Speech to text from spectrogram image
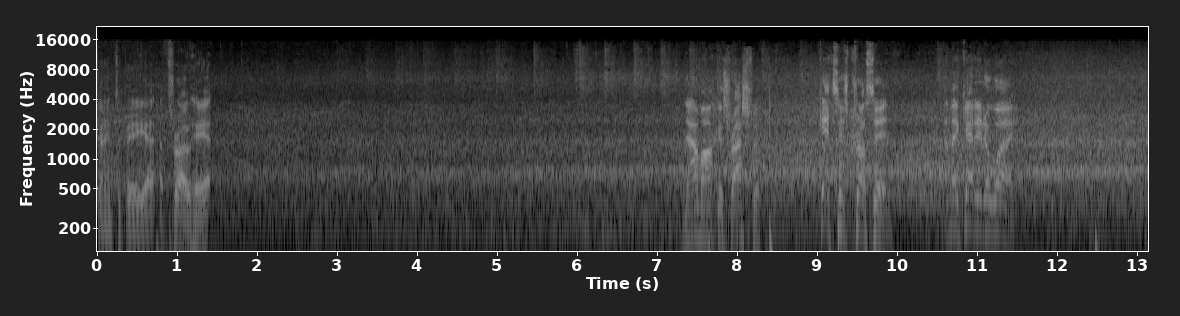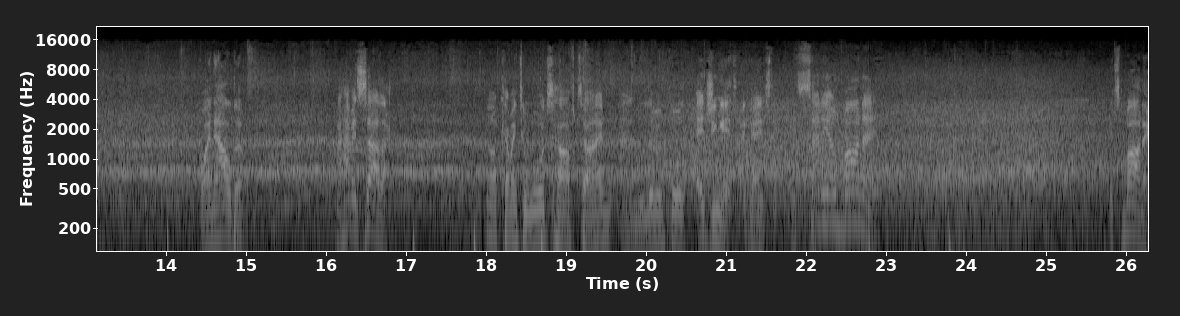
Going to be a, a throw here. Now Marcus Rashford gets his cross in, and they get it away. Wijnaldum. Mohamed Salah. Well, coming towards half-time, and Liverpool edging it against... It's Sadio Mane. It's Mane.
